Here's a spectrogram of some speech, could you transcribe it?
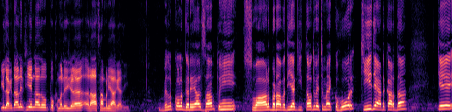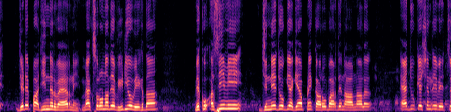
ਕੀ ਲੱਗਦਾ ਨਹੀਂ ਸੀ ਇਹਨਾਂ ਤੋਂ ਭੁੱਖਮਰੀ ਜਿਹੜਾ ਰਾਹ ਸਾਹਮਣੇ ਆ ਗਿਆ ਸੀ? ਬਿਲਕੁਲ ਗਰੇਵਾਲ ਸਾਹਿਬ, ਤੁਸੀਂ ਸਵਾਲ ਬੜਾ ਵਧੀਆ ਕੀਤਾ। ਉਹਦੇ ਵਿੱਚ ਮੈਂ ਇੱਕ ਹੋਰ ਚੀਜ਼ ਐਡ ਕਰਦਾ ਕਿ ਜਿਹੜੇ ਭਾਜੀ ਨਿਰਵੈਰ ਨੇ, ਮੈਂ ਅਕਸਰ ਉਹਨਾਂ ਦੇ ਵੀਡੀਓ ਵੇਖਦਾ। ਵੇਖੋ, ਅਸੀਂ ਵੀ ਜਿੰਨੇ ਜੋਗੇ ਹੈਗੇ ਹਾਂ ਆਪਣੇ ਕਾਰੋਬਾਰ ਦੇ ਨਾਲ ਨਾਲ ਐਜੂਕੇਸ਼ਨ ਦੇ ਵਿੱਚ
